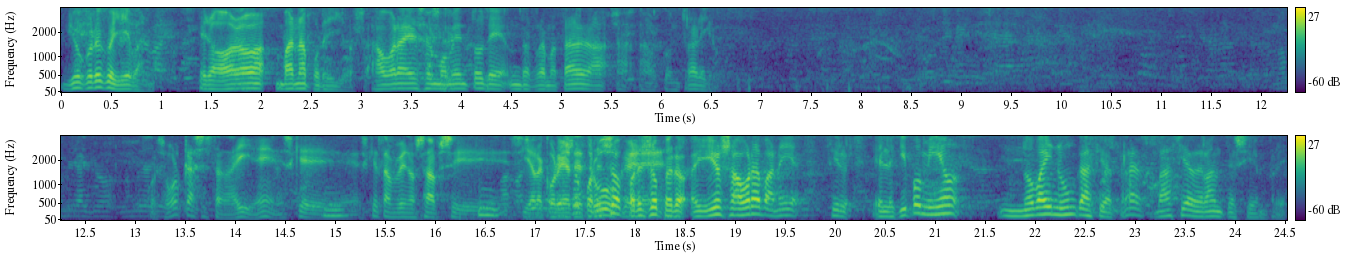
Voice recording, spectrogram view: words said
Yo creo que llevan, pero ahora van a por ellos. Ahora es el momento de, de rematar a- a- al contrario. Qualsevol cas estan ahí, ¿eh? Es que, es que también no sabes si, si a la Corea te eso, por eso, por eso, pero ellos ahora van a ir. Es decir, el equipo mío no va a ir nunca hacia atrás, va hacia adelante siempre.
